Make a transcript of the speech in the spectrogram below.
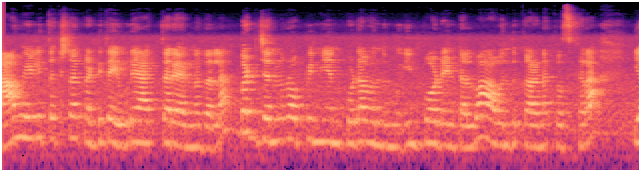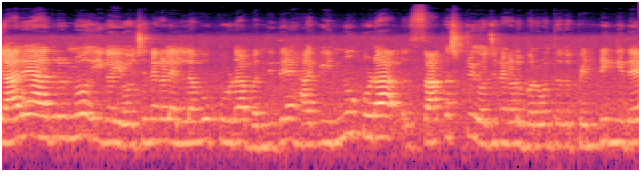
ನಾವು ಹೇಳಿದ ತಕ್ಷಣ ಖಂಡಿತ ಇವರೇ ಆಗ್ತಾರೆ ಅನ್ನೋದಲ್ಲ. ಬಟ್ ಜನರ ಒಪಿನಿಯನ್ ಕೂಡ ಒಂದು ಇಂಪಾರ್ಟೆಂಟ್ ಅಲ್ವಾ? ಆ ಒಂದು ಕಾರಣಕ್ಕೋಸ್ಕರ. ಯಾರೇ ಆದ್ರೂ ಈಗ ಯೋಜನೆಗಳೆಲ್ಲವೂ ಕೂಡ ಬಂದಿದೆ. ಹಾಗೆ ಇನ್ನೂ ಕೂಡ ಸಾಕಷ್ಟು ಯೋಜನೆಗಳು ಬರುವಂಥದ್ದು ಪೆಂಡಿಂಗ್ ಇದೆ.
